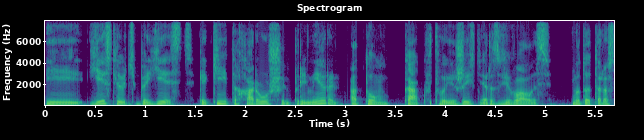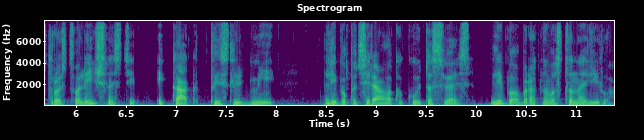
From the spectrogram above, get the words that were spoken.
и если у тебя есть какие-то хорошие примеры о том, как в твоей жизни развивалось вот это расстройство личности, и как ты с людьми либо потеряла какую-то связь, либо обратно восстановила,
